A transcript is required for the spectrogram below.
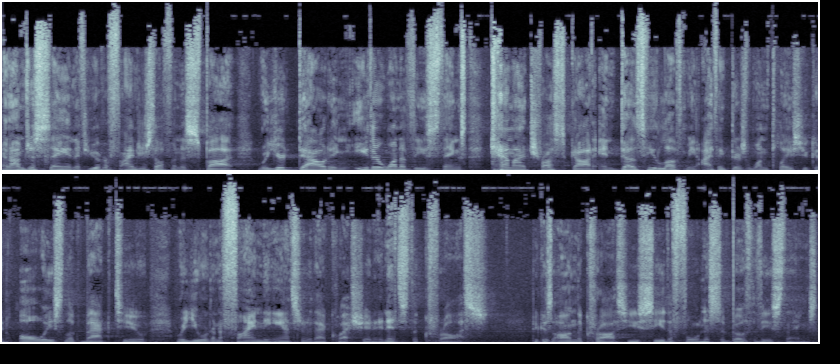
And I'm just saying, if you ever find yourself in a spot where you're doubting either one of these things, can I trust God and does He love me? I think there's one place you can always look back to where you are going to find the answer to that question, and it's the cross. Because on the cross, you see the fullness of both of these things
